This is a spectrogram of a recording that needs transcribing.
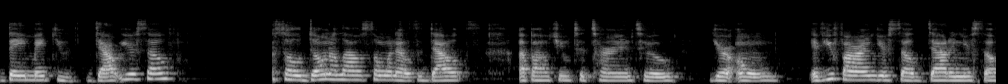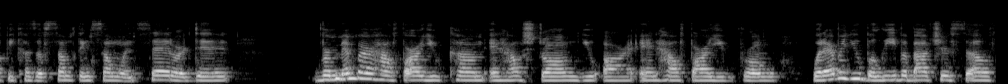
they make you doubt yourself. So don't allow someone else's doubts about you to turn into your own. If you find yourself doubting yourself because of something someone said or did, remember how far you've come and how strong you are and how far you've grown. Whatever you believe about yourself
